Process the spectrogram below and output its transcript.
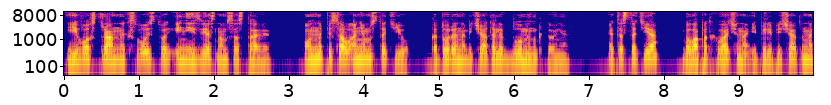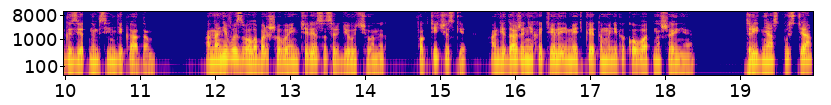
и его странных свойствах и неизвестном составе. Он написал о нем статью, которую напечатали в Блумингтоне. Эта статья была подхвачена и перепечатана газетным синдикатом. Она не вызвала большого интереса среди ученых. Фактически, они даже не хотели иметь к этому никакого отношения. Три дня спустя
